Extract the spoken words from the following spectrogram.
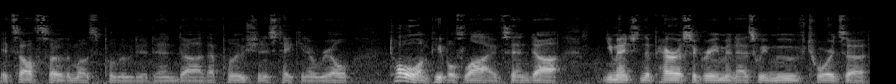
it's also the most polluted. And uh, that pollution is taking a real toll on people's lives. And uh, you mentioned the Paris Agreement as we move towards a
